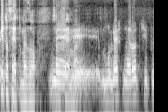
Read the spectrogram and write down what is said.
και, το θέτουμε εδώ ναι, σαν θέμα. Ε, μου λες την ερώτηση του,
